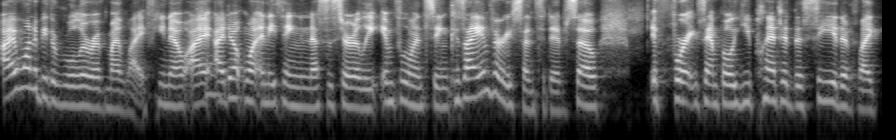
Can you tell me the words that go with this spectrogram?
I want to be the ruler of my life. You know, I mm-hmm. I don't want anything necessarily influencing because I am very sensitive. So, if for example you planted the seed of like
